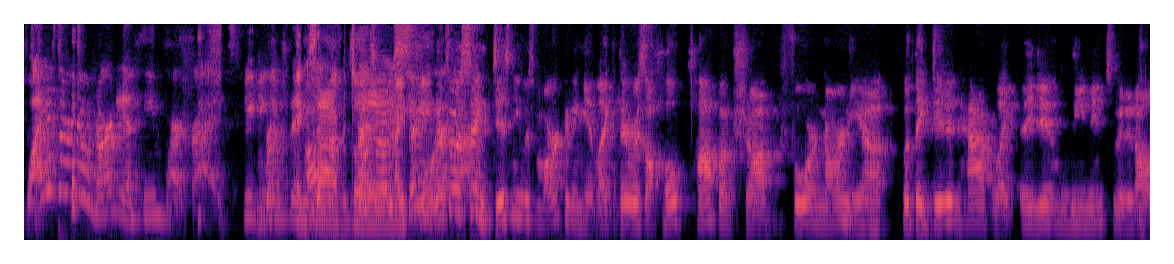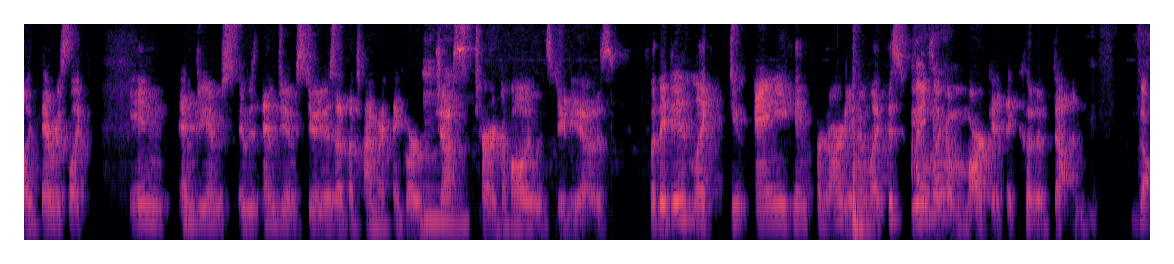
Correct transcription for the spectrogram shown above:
Why is there no Narnia theme park ride? Speaking of things, Exactly. That's what I was saying. That's what I was saying. Disney was marketing it like there was a whole pop-up shop for Narnia, but they didn't have like they didn't lean into it at all. Like there was like in MGM, it was MGM Studios at the time, I think, or Mhm. just turned to Hollywood Studios. But they didn't like do anything for Narnia. And I'm like, this feels like a market they could have done. the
